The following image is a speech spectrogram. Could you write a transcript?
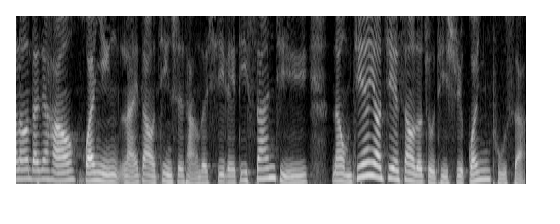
Hello，大家好，欢迎来到静思堂的系列第三集。那我们今天要介绍的主题是观音菩萨。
